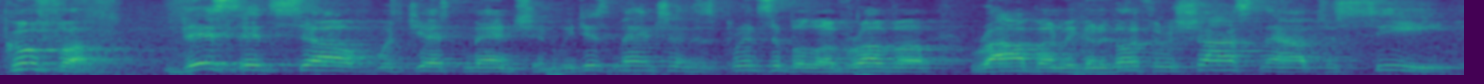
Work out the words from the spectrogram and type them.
Gufa. This itself was just mentioned. We just mentioned this principle of Rava, Rabbah, and we're going to go through Shas now to see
